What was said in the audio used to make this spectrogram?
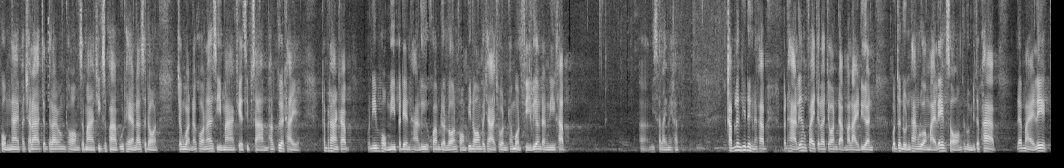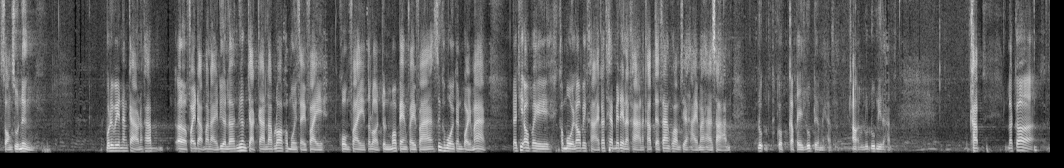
กับผมนายพัชระจันทระรองทอง สมาชิกสภาผู้แทนราษฎร จังหวัดนครราชสีมาเขต 13พักเพื่อไทย ท่านประธานครับ วันนี้ผมมีประเด็นหารือความเดือดร้อนของพี่น้องประชาชนทั้งหมด 4 เรื่องดังนี้ครับมีสไลด์ไหมครับ ครับเรื่องที่หนึ่งนะครับปัญหาเรื่องไฟจราจรดับมาหลายเดือน บนถนนทางหลวงหมายเลข 2 ถนนมิตรภาพ และหมายเลข 201 บริเวณดังกล่าวนะครับไฟดับมาหลายเดือนแล้วเนื่องจากการลักลอบขโมยสายไฟ โคมไฟตลอดจนหม้อแปลงไฟฟ้า ซึ่งขโมยกันบ่อยมาก และที่เอาไปขโมยแล้วเอาไปขายก็แทบไม่ได้ราคานะครับ แต่สร้างความเสียหายมหาศาลกลับกลับไปรูปเดิมเลยครับ เอารูปรูปนี้นะครับ ครับ แล้วก็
